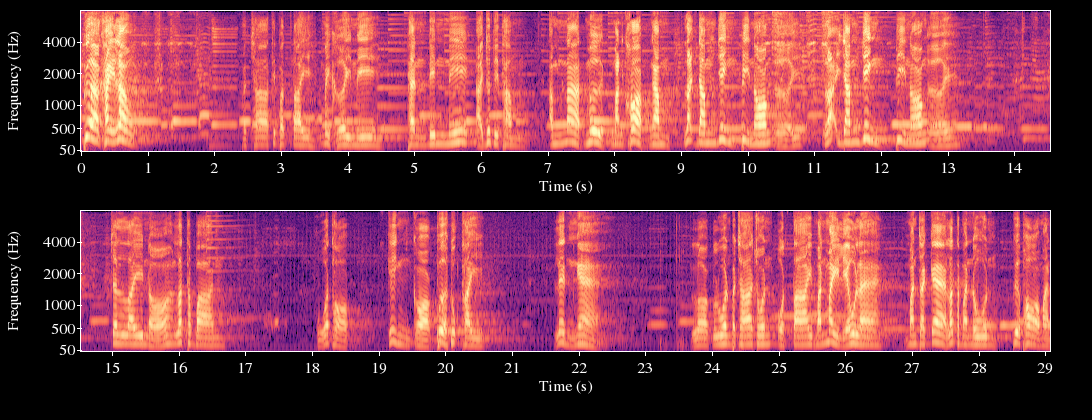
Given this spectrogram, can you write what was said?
เพื่อใครเล่า ประชาธิปไตยไม่เคยมีแผ่นดินนี้อายุติธรรมอำนาจมืดมันครอบงำและยำยิ่งพี่น้องเอ๋ยและยำยิ่งพี่น้องเอ๋ยจะไลหนอรัฐบาล หัวถอกกิ้งกอกเพื่อทุกไทย เล่นแง่ หลอกลวงประชาชนอดตายมันไม่เหลียวแล มันจะแก้รัฐธรรมนูญเพื่อพ่อมัน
